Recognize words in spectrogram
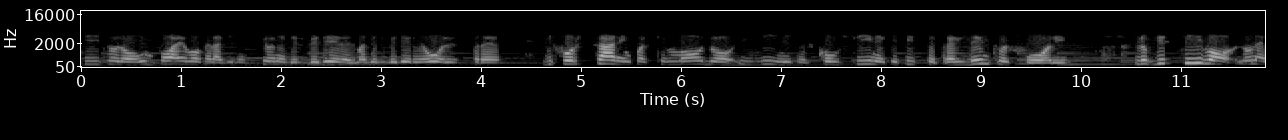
titolo un po' evoca la dimensione del vedere, ma del vedere oltre, di forzare in qualche modo il limite, il confine che esiste tra il dentro e il fuori. L'obiettivo non è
